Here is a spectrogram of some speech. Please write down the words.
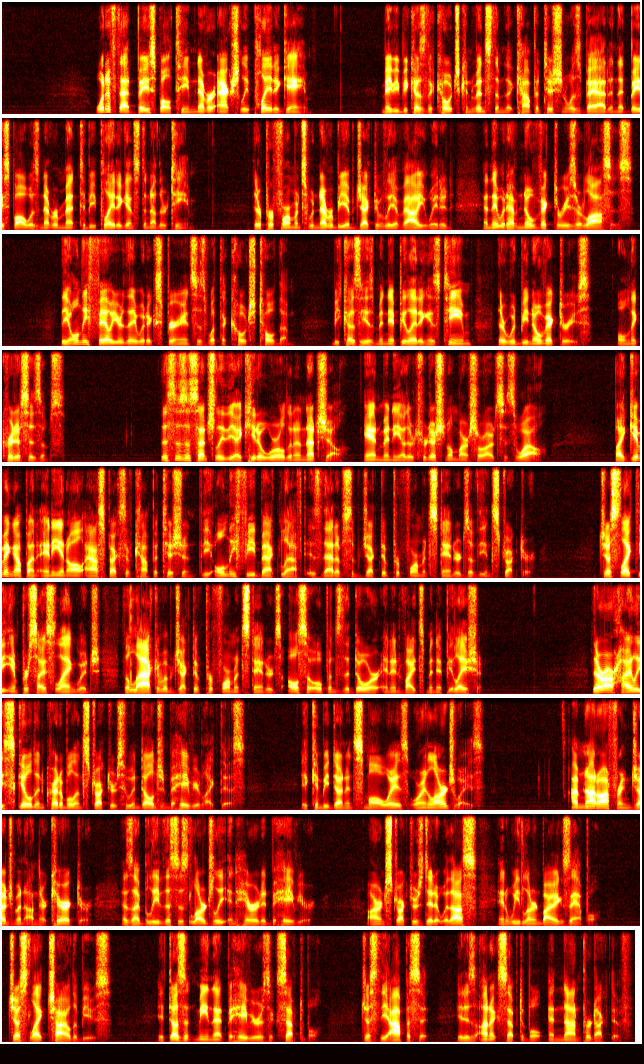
What if that baseball team never actually played a game? Maybe because the coach convinced them that competition was bad and that baseball was never meant to be played against another team. Their performance would never be objectively evaluated, and they would have no victories or losses. The only failure they would experience is what the coach told them. Because he is manipulating his team, there would be no victories, only criticisms. This is essentially the Aikido world in a nutshell, and many other traditional martial arts as well. By giving up on any and all aspects of competition, the only feedback left is that of subjective performance standards of the instructor. Just like the imprecise language, the lack of objective performance standards also opens the door and invites manipulation. There are highly skilled and credible instructors who indulge in behavior like this. It can be done in small ways or in large ways. I'm not offering judgment on their character, as I believe this is largely inherited behavior. Our instructors did it with us, and we learned by example. Just like child abuse. It doesn't mean that behavior is acceptable. Just the opposite. It is unacceptable and non productive.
